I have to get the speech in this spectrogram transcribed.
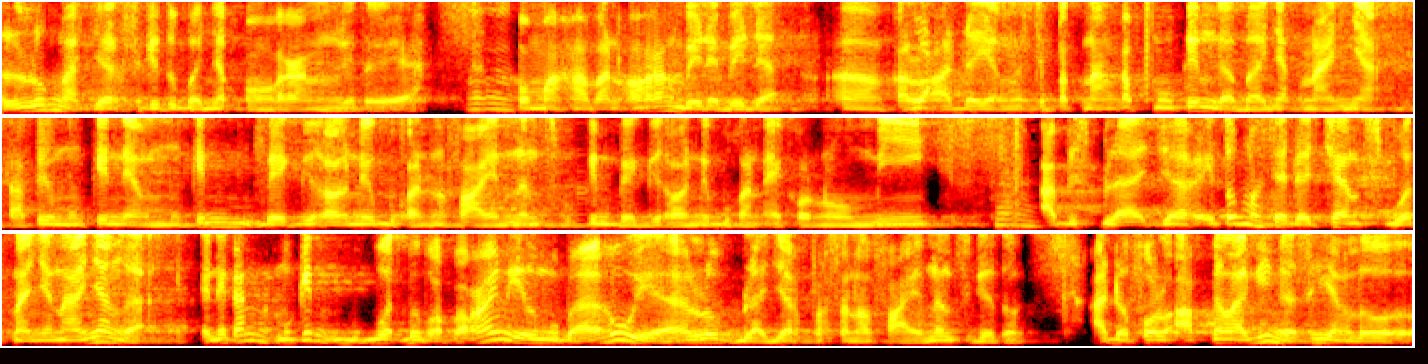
lu ngajar segitu banyak orang gitu ya. Mm-mm. Pemahaman orang beda-beda. Eh, kalau Ya. ada yang cepet nangkep mungkin nggak banyak nanya, tapi mungkin yang mungkin backgroundnya bukan finance, mungkin backgroundnya bukan ekonomi, Mm. abis belajar itu masih ada chance buat nanya-nanya nggak? Ini kan mungkin buat beberapa orang ini ilmu baru ya, lu belajar personal finance gitu. Ada follow up-nya lagi nggak sih yang lu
